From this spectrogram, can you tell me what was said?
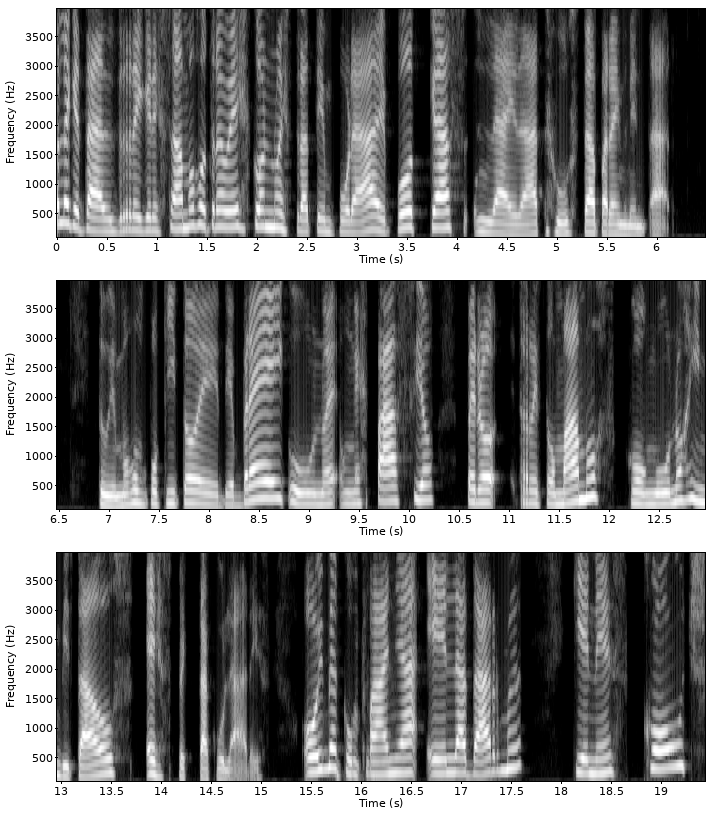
Hola, ¿qué tal? Regresamos otra vez con nuestra temporada de podcast La Edad Justa para Inventar. Tuvimos un poquito de, break, un, un espacio, pero retomamos con unos invitados espectaculares. Hoy me acompaña Ella Dharma, quien es coach,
